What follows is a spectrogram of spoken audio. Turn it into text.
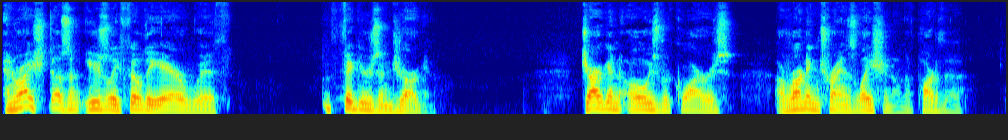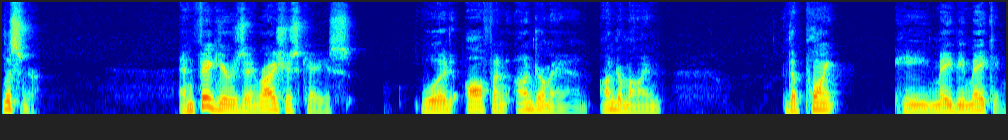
And Reich doesn't usually fill the air with figures and jargon. Jargon always requires a running translation on the part of the listener. And figures, in Reich's case, would often undermine, undermine the point he may be making.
